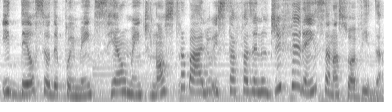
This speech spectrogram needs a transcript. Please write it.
e dê o seu depoimento se realmente o nosso trabalho está fazendo diferença na sua vida.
